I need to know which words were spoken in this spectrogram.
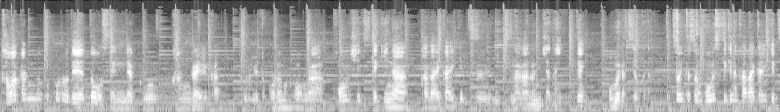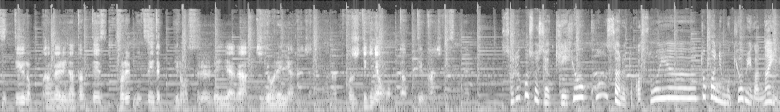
川上のところでどう戦略を考えるかっていうところの方が、本質的な課題解決につながるんじゃないって思いが強くなって、そういったその本質的な課題解決っていうのを考えるにあたって、それについて議論するレイヤーが事業レイヤーなんじゃないかな、個人的には思ったっていう感じです。それこそじゃあ企業コンサルとかそういうとこにも興味がない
